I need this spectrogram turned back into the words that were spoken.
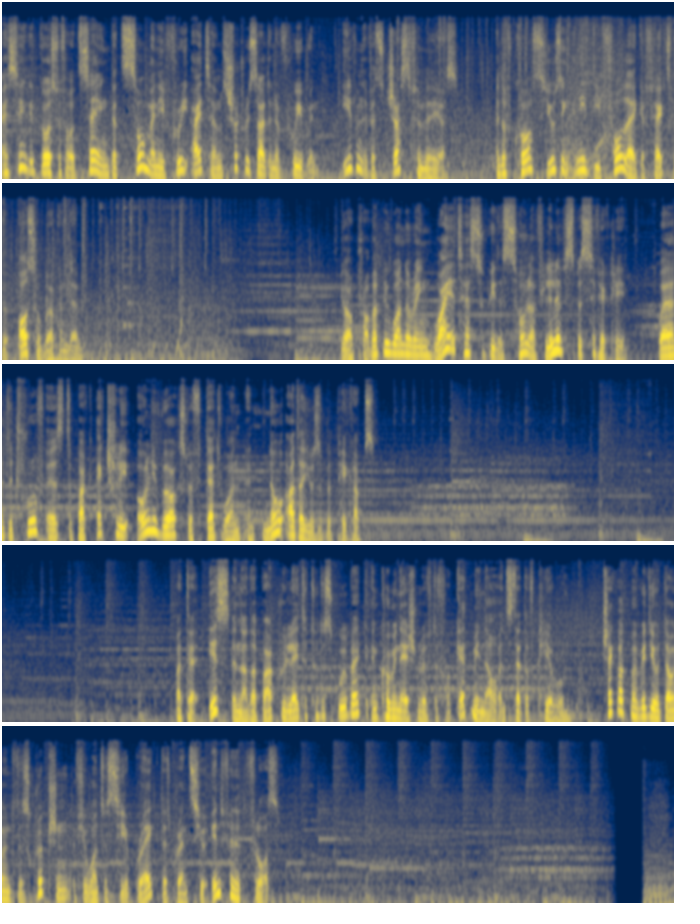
I think it goes without saying that so many free items should result in a free win, even if it's just familiars. And of course, using any D4-like effects will also work on them. You are probably wondering why it has to be the soul of Lilith specifically. Well, the truth is the bug actually only works with that one and no other usable pickups. But there is another bug related to the school bag in combination with the Forget Me Now instead of Clear Rune. Check out my video down in the description if you want to see a break that grants you infinite floors.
